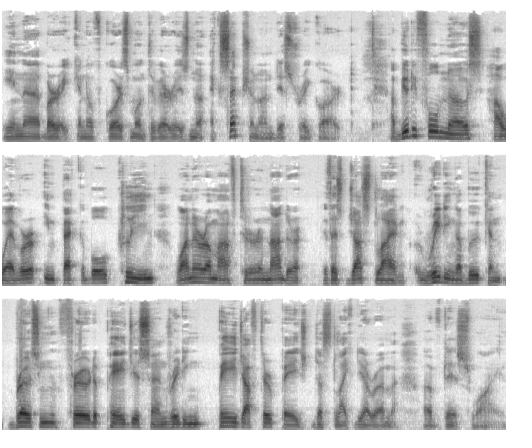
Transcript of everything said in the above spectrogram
in uh, barrique, and of course Monteverro is no exception on this regard. A beautiful nose, however, impeccable, clean, one aroma after another, it is just like reading a book and browsing through the pages and reading page after page, just like the aroma of this wine.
